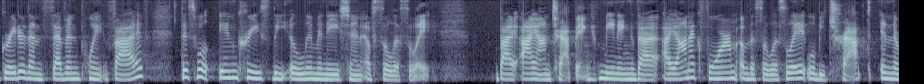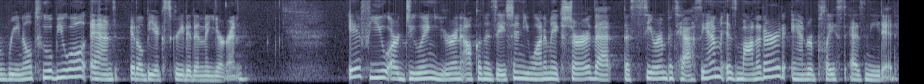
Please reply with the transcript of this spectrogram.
greater than 7.5, this will increase the elimination of salicylate by ion trapping, meaning the ionic form of the salicylate will be trapped in the renal tubule and it'll be excreted in the urine. If you are doing urine alkalinization, you want to make sure that the serum potassium is monitored and replaced as needed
